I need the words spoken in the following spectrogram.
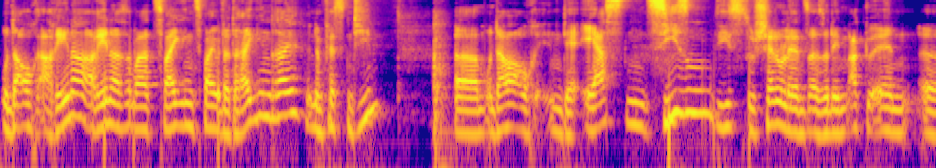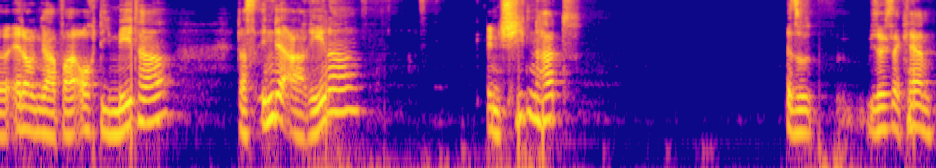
und da auch Arena. Arena ist aber 2 gegen 2 oder 3 gegen 3 in einem festen Team. Ähm, und da war auch in der ersten Season, die es zu Shadowlands, also dem aktuellen äh, Add-on gab, war auch die Meta, dass in der Arena entschieden hat, also, wie soll ich es erklären?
